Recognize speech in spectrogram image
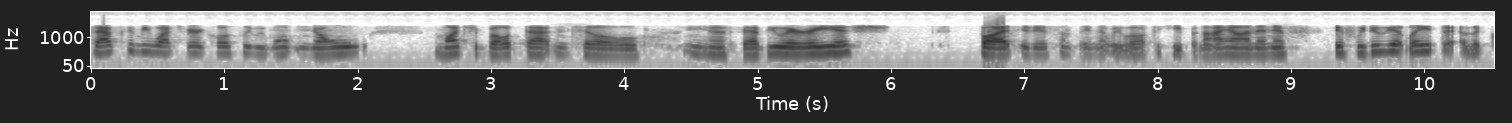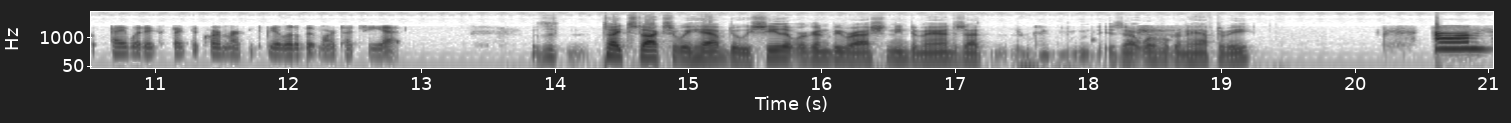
that's going to be watched very closely. We won't know much about that until you know February ish, but it is something that we will have to keep an eye on. And if if we do get late, I would expect the corn market to be a little bit more touchy yet the tight stocks that we have, do we see that we're going to be rationing demand? Is that is that where we're going to have to be? Um,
